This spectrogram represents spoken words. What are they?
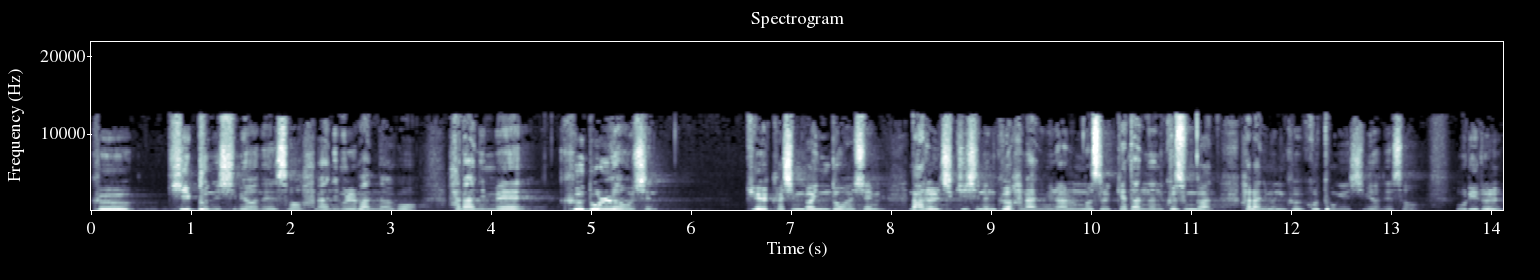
그 깊은 심연에서 하나님을 만나고 하나님의 그 놀라우신 계획하심과 인도하심, 나를 지키시는 그 하나님이라는 것을 깨닫는 그 순간, 하나님은 그 고통의 심연에서 우리를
